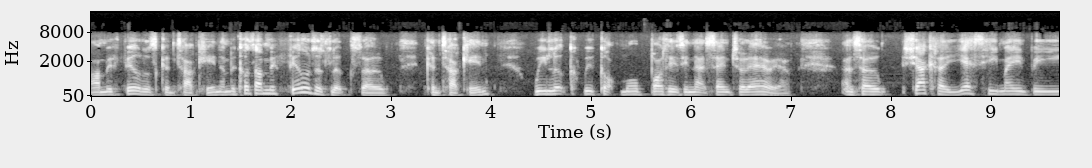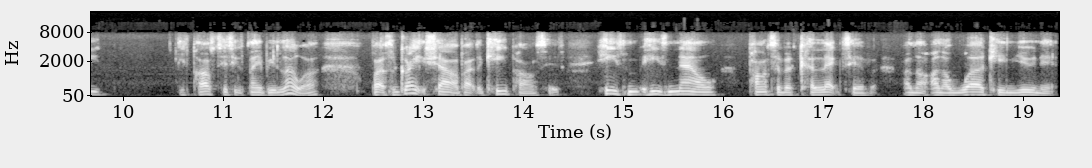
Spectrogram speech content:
our midfielders can tuck in, and because our midfielders look so can tuck in, we look we've got more bodies in that central area. And so Xhaka, yes, he may be his pass statistics may be lower, but it's a great shout about the key passes. He's he's now part of a collective and a, and a working unit.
